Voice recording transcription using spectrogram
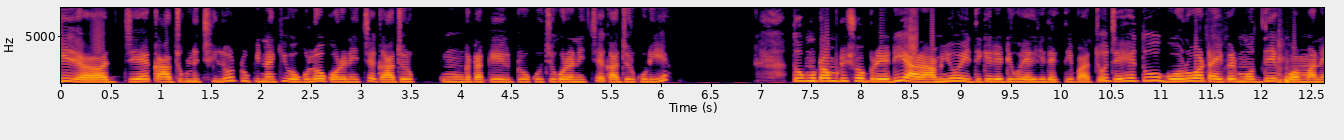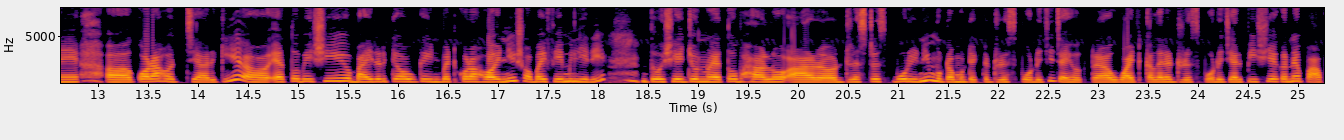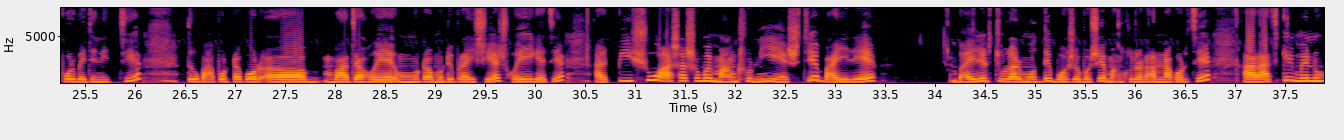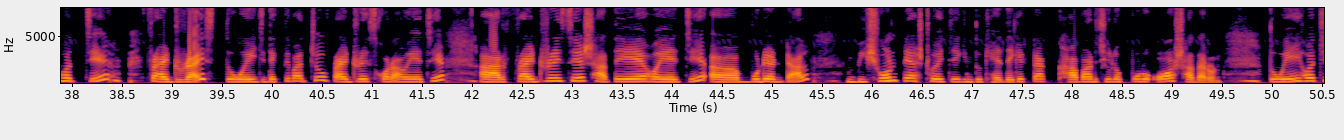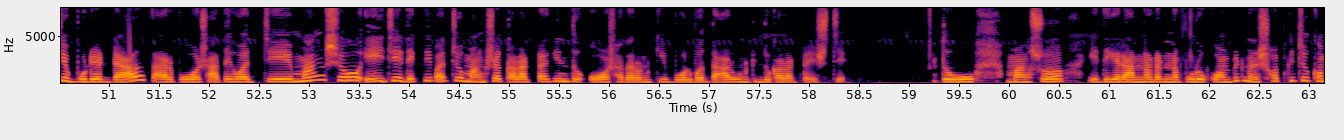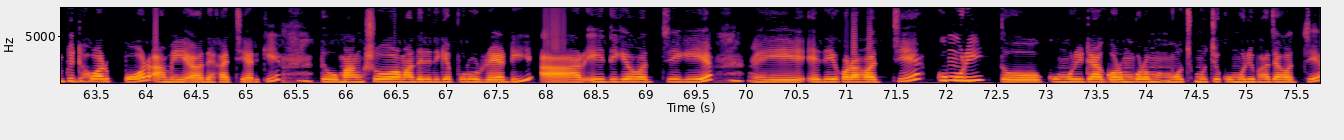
যে কাজগুলি ছিল টুকি নাকি ওগুলোও করে নিচ্ছে। গাজর টাকে একটু কুচি করে নিচ্ছে, গাজর কুড়িয়ে। তো মোটামুটি সব রেডি আর আমিও এদিকে রেডি হয়ে গেছি দেখতে পাচ্ছ। যেহেতু ঘরোয়া টাইপের মধ্যে মানে করা হচ্ছে আর কি এত বেশি বাইরের কাউকে ইনভাইট করা হয়নি, সবাই ফ্যামিলিরই তো সেই জন্য এত ভালো আর ড্রেস ট্রেস পরিনি, মোটামুটি একটা ড্রেস পরেছি। যাই হোক, একটা হোয়াইট কালারের ড্রেস পরেছি। আর পিসি এখানে পাঁপড় বেজে নিচ্ছি। তো পাঁপড় টাপড় বাজা হয়ে মোটামুটি প্রায় শেষ হয়েই গেছে। আর পিসু আসার সময় মাংস নিয়ে এসছে বাইরে। বাইরের চুলার মধ্যে বসে বসে মাংসটা রান্না করছে। আর আজকের মেনু হচ্ছে ফ্রাইড রাইস তো এই যে দেখতে পাচ্ছ ফ্রাইড রাইস করা হয়েছে। আর ফ্রাইড রাইসের সাথে হয়েছে বুটের ডাল। ভীষণ টেস্ট হয়েছে কিন্তু খেতে একটা খাবার ছিল পুরো অসাধারণ। তো এই হচ্ছে বুটের ডাল, তারপর সাথে হচ্ছে মাংস। এই যে দেখতে পাচ্ছ, মাংসের কালারটা কিন্তু অসাধারণ। কি বলব, দারুণ কিন্তু কালারটা এসছে। তো মাংস এদিকে রান্না টান্না পুরো কমপ্লিট মানে সব কিছু কমপ্লিট হওয়ার পর আমি দেখাচ্ছি আর কি। তো মাংস আমাদের এদিকে পুরো রেডি আর এইদিকে হচ্ছে গিয়ে এদিকে করা হচ্ছে কুমুরি তো কুমুরিটা গরম গরম মুচমুচে কুমুরি ভাজা হচ্ছে।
